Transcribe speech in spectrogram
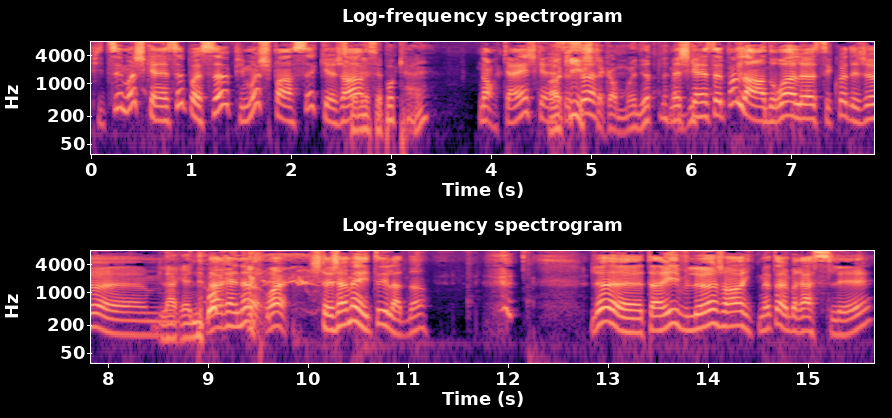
Puis tu sais, moi, je connaissais pas ça, puis moi, je pensais que genre... connaissais pas Caen. Non, Caïn, je Ok, connaissais ça. j'étais comme moi, là. Mais je connaissais pas l'endroit, là. C'est quoi déjà? Euh... L'aréna. L'aréna, ouais. J'étais jamais été là-dedans. Là, euh, t'arrives là, genre, ils te mettent un bracelet,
